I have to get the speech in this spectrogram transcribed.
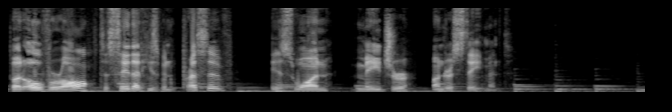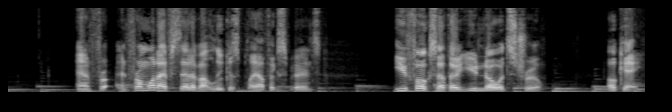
But overall, to say that he's been impressive is one major understatement. And, for, and from what I've said about Luka's playoff experience, you folks out there, you know it's true. Okay.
